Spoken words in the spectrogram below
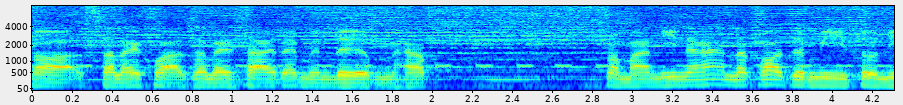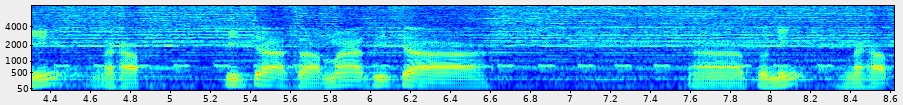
ก็สไลด์ขวาสไลด์ซ้ายได้เหมือนเดิมนะครับ ประมาณนี้นะแล้วก็จะมีตัวนี้นะครับ ที่จะสามารถที่จะอ่าตัวนี้นะครับ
